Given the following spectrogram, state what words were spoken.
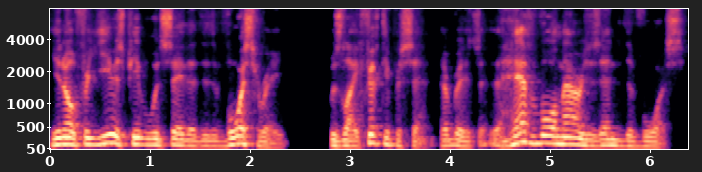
You know, for years, people would say that the divorce rate was like 50%. Everybody half of all marriages end in divorce.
